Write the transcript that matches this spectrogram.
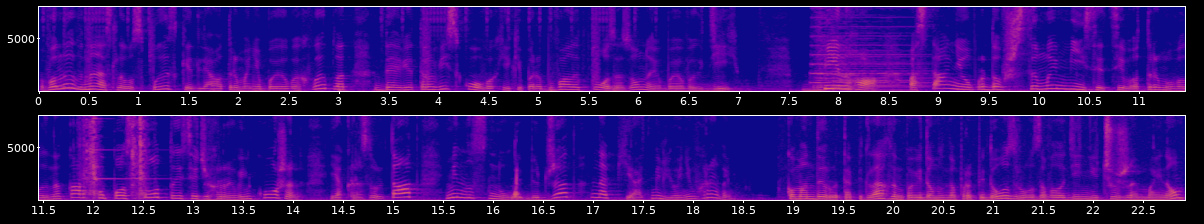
Вони внесли у списки для отримання бойових виплат дев'ятеро військових, які перебували поза зоною бойових дій. Бінго! Останні упродовж семи місяців отримували на картку по 100 тисяч гривень кожен. Як результат, мінуснули бюджет на 5 мільйонів гривень. Командиру та підлеглим повідомлено про підозру у заволодінні чужим майном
